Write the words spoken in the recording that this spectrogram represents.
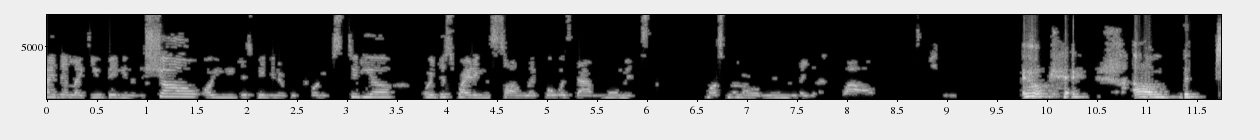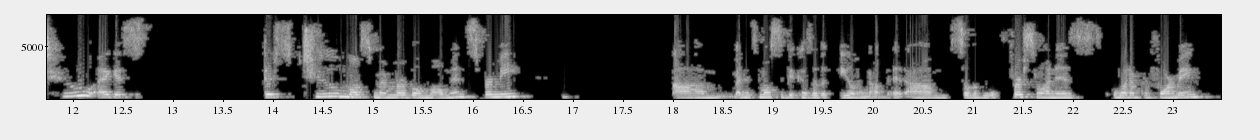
either like you being in the show or you just being in a recording studio or just writing a song. Like what was that moment, most memorable moment that you're like, wow. Okay. Um, the two, I guess, there's two most memorable moments for me. Um, and it's mostly because of the feeling of it. Um, so the first one is when I'm performing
